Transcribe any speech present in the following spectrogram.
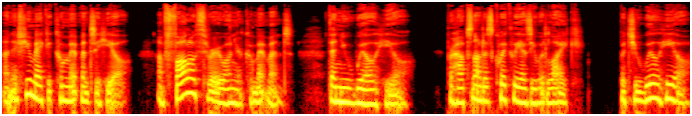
And if you make a commitment to heal and follow through on your commitment, then you will heal. Perhaps not as quickly as you would like, but you will heal,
